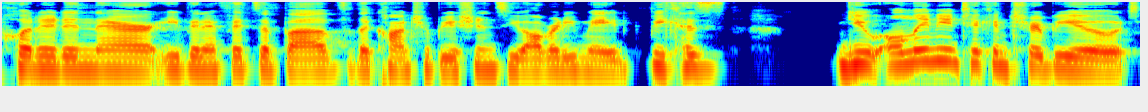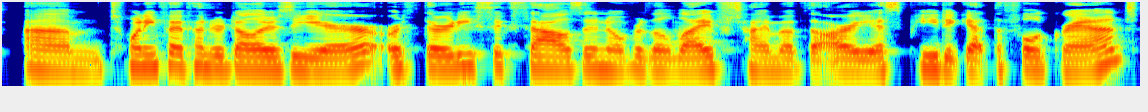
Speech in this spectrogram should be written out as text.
put it in there, even if it's above the contributions you already made, because you only need to contribute um, $2,500 a year or $36,000 over the lifetime of the RESP to get the full grant,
